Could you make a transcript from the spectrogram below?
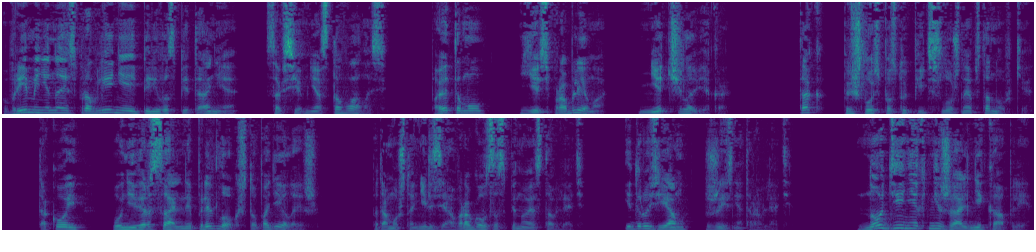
Времени на исправление и перевоспитание совсем не оставалось. Поэтому есть проблема – нет человека. Так пришлось поступить в сложной обстановке. Такой универсальный предлог, что поделаешь. Потому что нельзя врагов за спиной оставлять и друзьям жизнь отравлять. Но денег не жаль ни капли.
